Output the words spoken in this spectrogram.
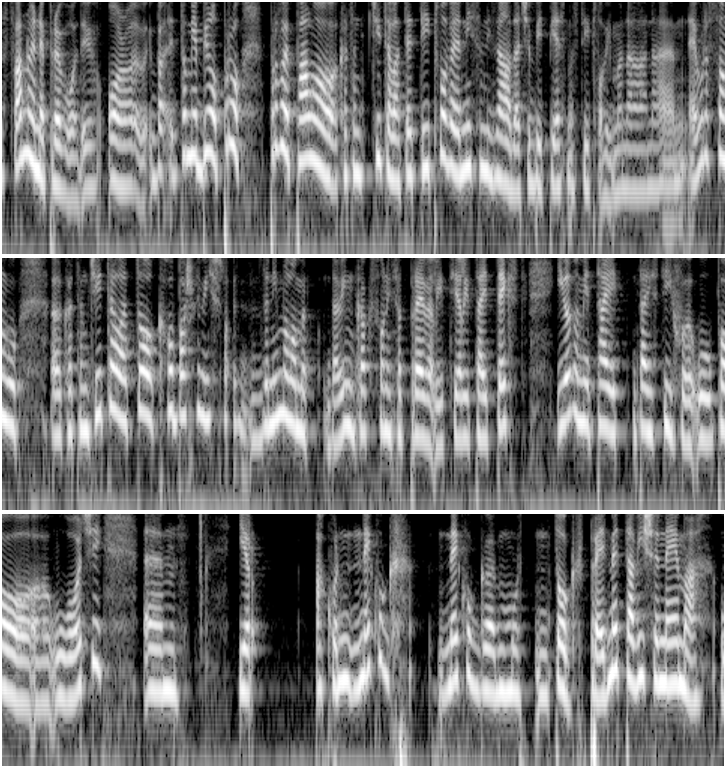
stvarno je neprevodiv. Ono, to mi je bilo prvo, prvo je palo, kad sam čitala te titlove, nisam ni znala da će biti pjesma s titlovima na, na Eurosongu. E, Kad sam čitala to, kao baš mi je išlo, zanimalo me da vidim kako su oni sad preveli cijeli taj tekst i odmah mi je taj, taj stih upao uh, u oči. Em, jer ako nekog, nekog tog predmeta više nema u,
